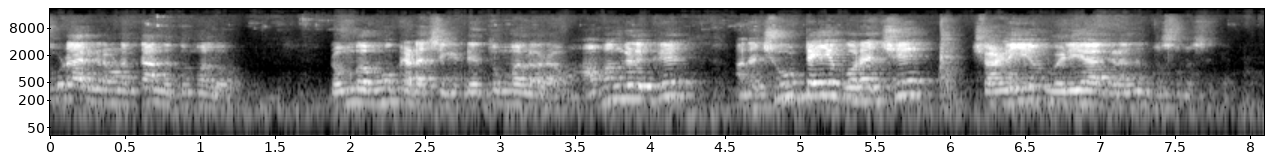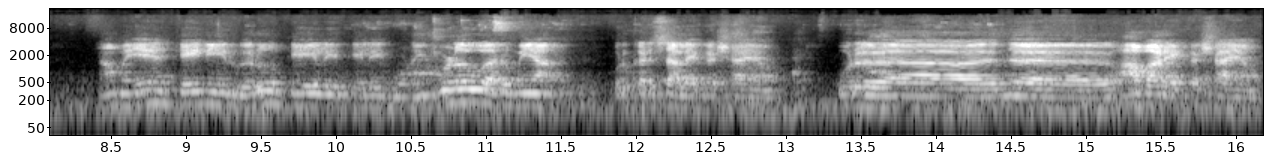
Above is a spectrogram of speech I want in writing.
சூடா இருக்கிறவனுக்கு தான் அந்த தும்மல் வரும். ரொம்ப மூக்கடைச்சிக்கிட்டு தும்மல் வரும். அவங்களுக்கு அந்த சூட்டையும் குறைச்சு சளியும் வெளியாக்குறது முசுமுசுக்கு. நாம ஏன் தேநீர் வெறும் தேயிலை தேயிலை போனோம் இவ்வளவு அருமையா ஒரு கரிசாலை கஷாயம் ஒரு இந்த ஆவாரை கஷாயம்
